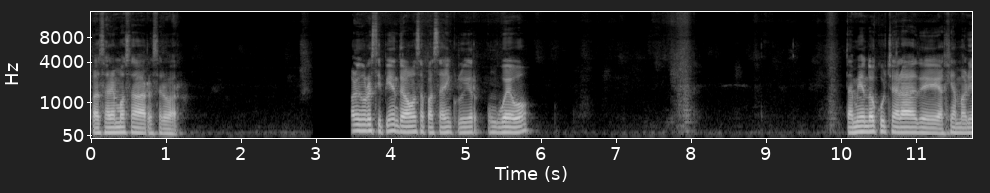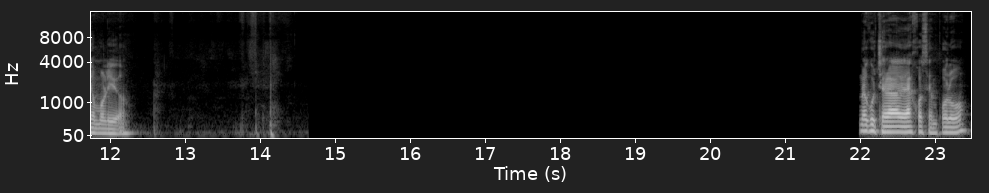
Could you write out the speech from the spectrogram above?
Pasaremos a reservar. Ahora en un recipiente vamos a pasar a incluir un huevo. También dos cucharadas de ají amarillo molido. Una cucharada de ajos en polvo.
